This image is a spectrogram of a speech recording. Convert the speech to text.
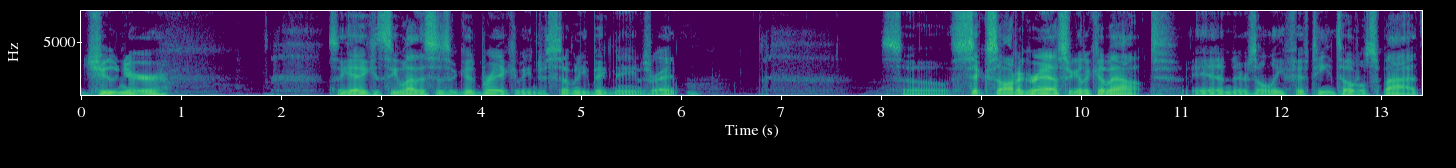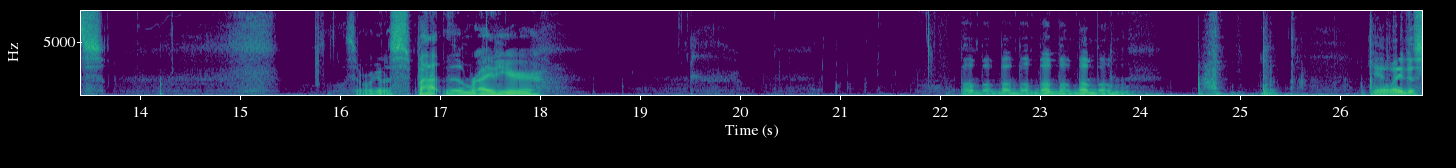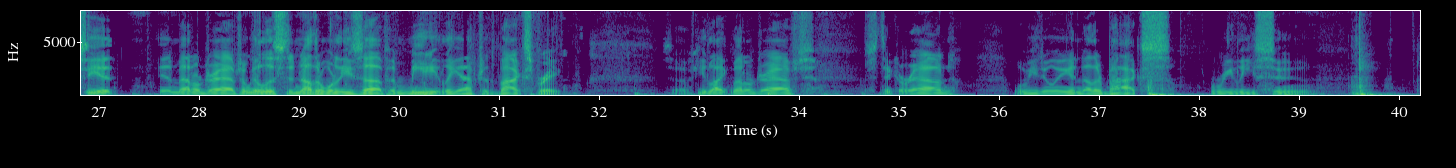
Jr. So, yeah, you can see why this is a good break. I mean, just so many big names, right? So, six autographs are going to come out, and there's only 15 total spots. So, we're going to spot them right here. Bum, bum, bum, bum, bum, bum, bum. Can't wait to see it in Metal Draft. I'm going to list another one of these up immediately after the box break. So if you like Metal Draft, stick around. We'll be doing another box really soon.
